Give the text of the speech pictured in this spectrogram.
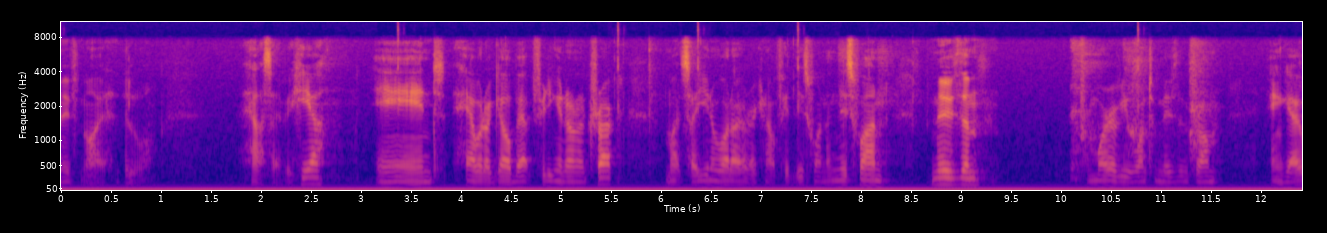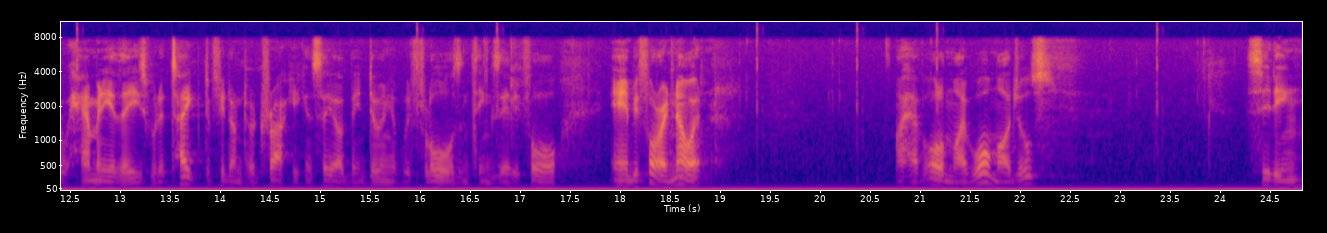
Move my little house over here. And how would I go about fitting it on a truck? I might say, you know what, I reckon I'll fit this one and this one. Move them from wherever you want to move them from and go how many of these would it take to fit onto a truck? You can see I've been doing it with floors and things there before. And before I know it I have all of my wall modules sitting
